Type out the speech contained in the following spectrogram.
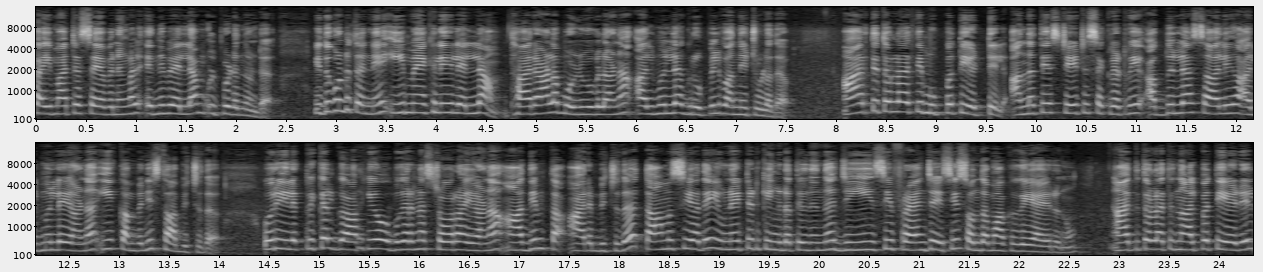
കൈമാറ്റ സേവനങ്ങൾ എന്നിവയെല്ലാം ഉൾപ്പെടുന്നുണ്ട്. ഇതുകൊണ്ട് തന്നെ ഈ മേഖലയിലെല്ലാം ധാരാളം ഒഴിവുകളാണ് അൽമുല്ല ഗ്രൂപ്പിൽ വന്നിട്ടുള്ളത്. ആയിരത്തി തൊള്ളായിരത്തി മുപ്പത്തി എട്ടിൽ അന്നത്തെ സ്റ്റേറ്റ് സെക്രട്ടറി അബ്ദുല്ല സാലിഹ് അൽമുല്ലയാണ് ഈ കമ്പനി സ്ഥാപിച്ചത്. ഒരു ഇലക്ട്രിക്കൽ ഗാർഹിക ഉപകരണ സ്റ്റോറായാണ് ആദ്യം ആരംഭിച്ചത്. താമസിയാതെ യുണൈറ്റഡ് കിങ്ഡത്തിൽ നിന്ന് ജി ഇ സി ഫ്രാഞ്ചൈസി സ്വന്തമാക്കുകയായിരുന്നു. ആയിരത്തി തൊള്ളായിരത്തി നാൽപ്പത്തി ഏഴിൽ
